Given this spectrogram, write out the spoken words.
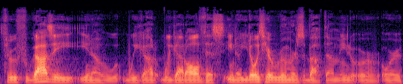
through Fugazi, you know, we got we got all this. You know, you'd always hear rumors about them, you know, or or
